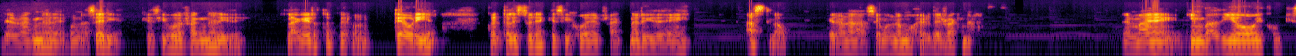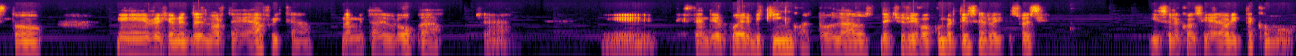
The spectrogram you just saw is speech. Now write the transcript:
de Ragnar, en una serie, que es hijo de Ragnar y de la Gerta, pero en teoría cuenta la historia que es hijo de Ragnar y de Aslaug, que era la segunda mujer de Ragnar. El Mae invadió y conquistó eh, regiones del norte de África, la mitad de Europa, o sea, eh, extendió el poder vikingo a todos lados. De hecho, llegó a convertirse en rey de Suecia y se le considera ahorita como,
